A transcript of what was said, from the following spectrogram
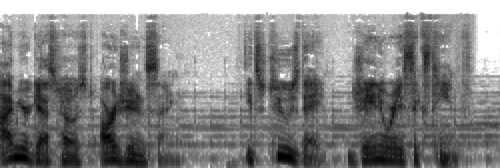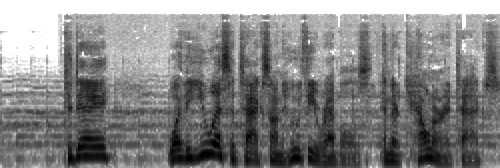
I'm your guest host, Arjun Singh. It's Tuesday, January 16th. Today, why the U.S. attacks on Houthi rebels and their counterattacks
